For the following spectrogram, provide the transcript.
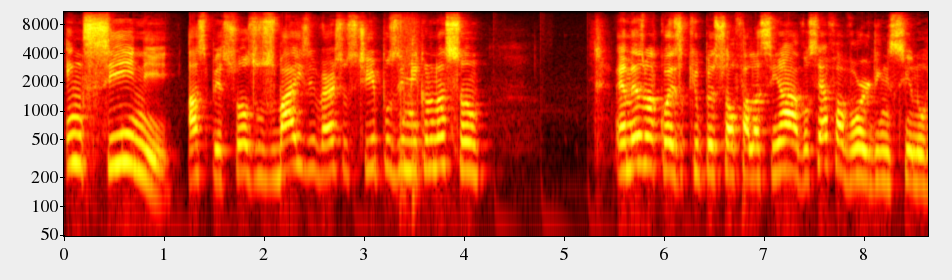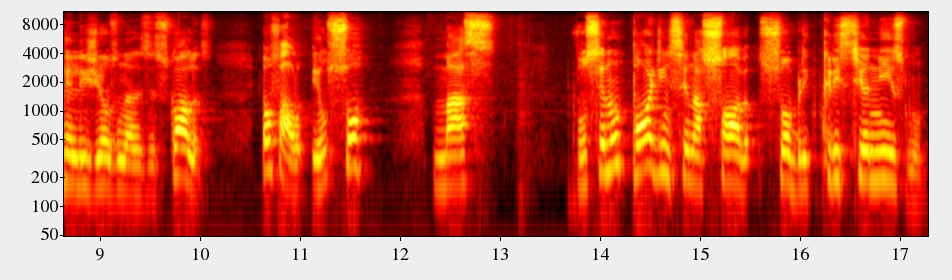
ensine às pessoas os mais diversos tipos de micronação. É a mesma coisa que o pessoal fala assim: ah, você é a favor de ensino religioso nas escolas? Eu falo, eu sou. Mas você não pode ensinar só sobre cristianismo.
